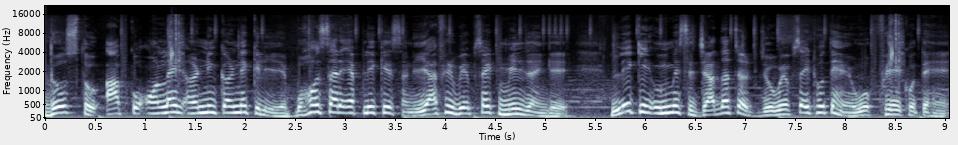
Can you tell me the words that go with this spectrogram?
दोस्तों, आपको ऑनलाइन अर्निंग करने के लिए बहुत सारे एप्लीकेशन या फिर वेबसाइट मिल जाएँगे। लेकिन उनमें से ज़्यादातर जो वेबसाइट होते हैं, वो फेक होते हैं।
